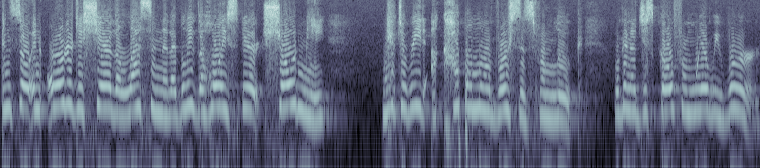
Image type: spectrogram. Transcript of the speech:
And so, in order to share the lesson that I believe the Holy Spirit showed me, we have to read a couple more verses from Luke. We're going to just go from where we were.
